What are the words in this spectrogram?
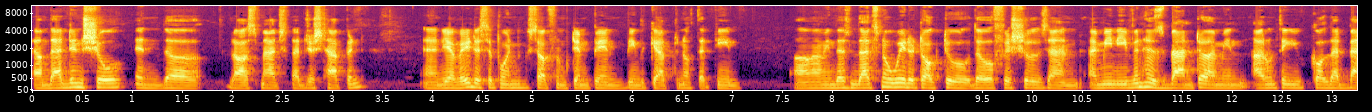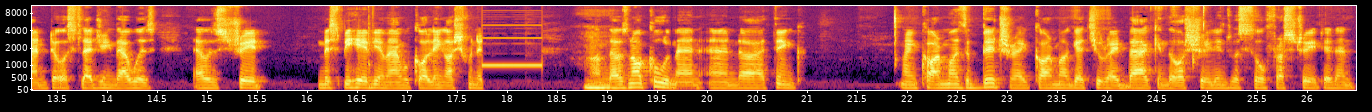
um, that didn't show in the last match that just happened. And yeah, very disappointing stuff from Tim Payne being the captain of that team. Um, I mean, that's no way to talk to the officials, and I mean, even his banter. I mean, I don't think you call that banter or sledging. That was that was straight misbehavior, man. We're calling Ashwin. Mm. Um, that was not cool, man. And uh, I think, I mean, karma is a bitch, right? Karma gets you right back. And the Australians were so frustrated, and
